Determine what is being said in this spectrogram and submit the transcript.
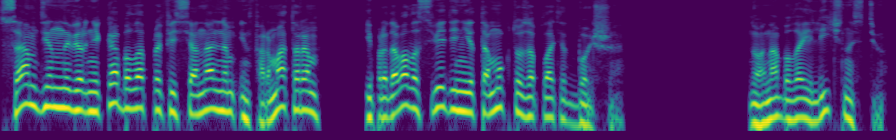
Сам Дин наверняка была профессиональным информатором и продавала сведения тому, кто заплатит больше. Но она была и личностью,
